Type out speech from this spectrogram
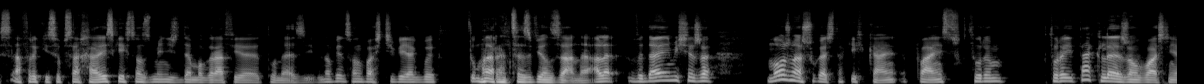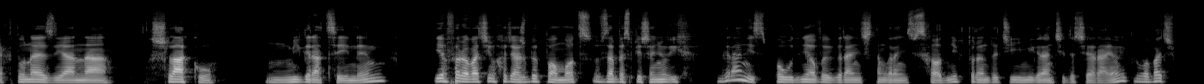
z Afryki subsaharyjskiej chcą zmienić demografię Tunezji. No więc on właściwie jakby tu ma ręce związane, ale wydaje mi się, że można szukać takich państw, w którym, które i tak leżą właśnie jak Tunezja na szlaku migracyjnym, i oferować im chociażby pomoc w zabezpieczeniu ich granic południowych, granic tam granic wschodnich, którędy ci imigranci docierają i próbować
